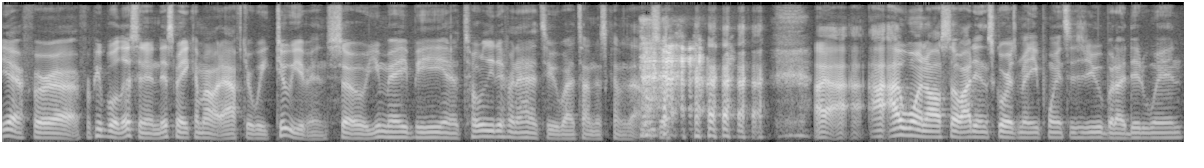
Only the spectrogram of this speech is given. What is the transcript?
Yeah, for uh, for people listening, this may come out after week two, even. So you may be in a totally different attitude by the time this comes out. So I, I I won also. I didn't score as many points as you, but I did win,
